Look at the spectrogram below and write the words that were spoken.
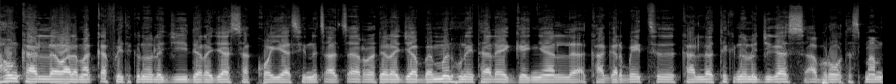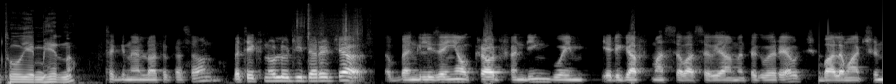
አሁን ካለው ዓለም አቀፍ የቴክኖሎጂ ደረጃ አኳያ ሲነጻጸር ደረጃ በምን ሁኔታ ላይ ይገኛል? ከሀገር ቤት ካለው ቴክኖሎጂ ጋር አብሮ ተስማምቶ የሚሄድ ነው? አመሰግናለሁ አቶ ካሳሁን። በቴክኖሎጂ ደረጃ በእንግሊዝኛው crowd funding ወይም የድጋፍ ማሰባሰቢያ መተግበሪያዎች በዓለማችን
